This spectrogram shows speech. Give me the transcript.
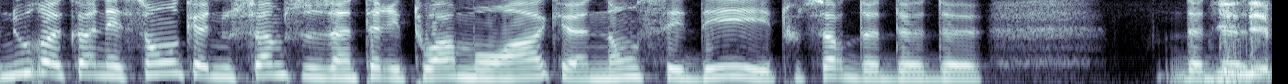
nous reconnaissons que nous sommes sous un territoire mohawk non cédé et toutes sortes de de de, de, de...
